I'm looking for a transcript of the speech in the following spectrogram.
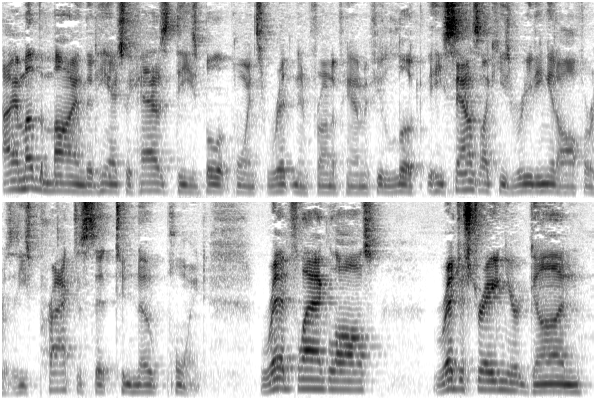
I am of the mind that he actually has these bullet points written in front of him. If you look, he sounds like he's reading it off or he's practiced it to no point. Red flag laws, registering your gun,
